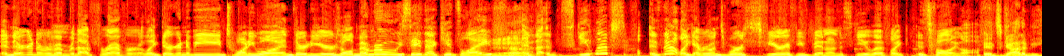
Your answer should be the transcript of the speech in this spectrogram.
And they're going to remember that forever. Like they're going to be 21, 30 years old. Remember when we saved that kid's life? Yeah. And that, ski lifts, isn't that like everyone's worst fear if you've been on a ski lift? Like it's falling off. It's got to be.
